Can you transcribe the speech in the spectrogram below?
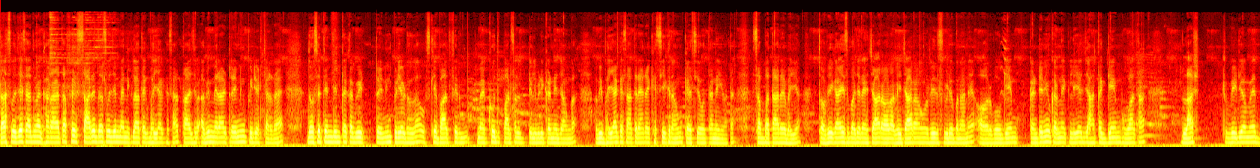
दस बजे शायद मैं घर आया था, फिर साढ़े दस बजे मैं निकला था एक भैया के साथ। आज अभी मेरा ट्रेनिंग पीरियड चल रहा है। दो से तीन दिन तक अभी ट्रेनिंग पीरियड होगा। उसके बाद फिर मैं खुद पार्सल डिलीवरी करने जाऊँगा। अभी भैया के साथ रह रह के सीख रहा हूँ, कैसे होता नहीं होता। सब बता रहे भैया। तो अभी गाइस बज रहे हैं चार और अभी जा रहा हूँ रील्स वीडियो बनाने और वो गेम कंटिन्यू करने के लिए जहाँ तक गेम हुआ था लास्ट वीडियो में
